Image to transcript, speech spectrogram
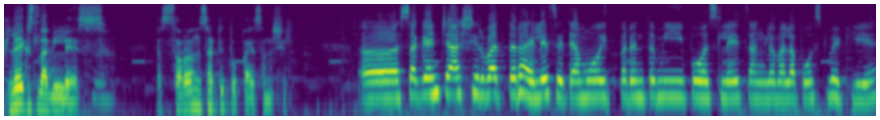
फ्लेक्स लागले आहेस या सर्वांसाठी तू काय सांगशील? अ, सगळ्यांचे आशीर्वाद तर राहिलेच आहे त्यामुळे इथपर्यंत मी पोहोचले चांगलं मला पोस्ट भेटली आहे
